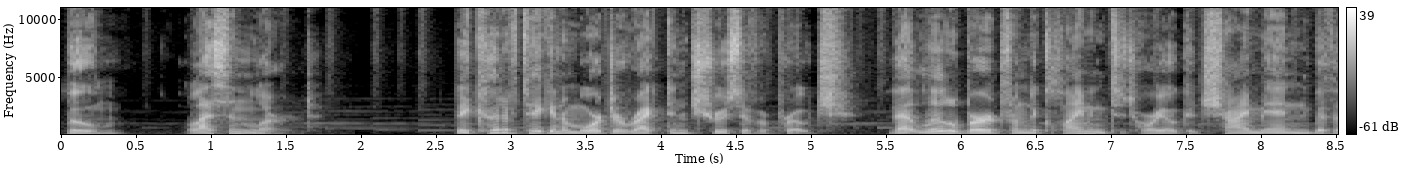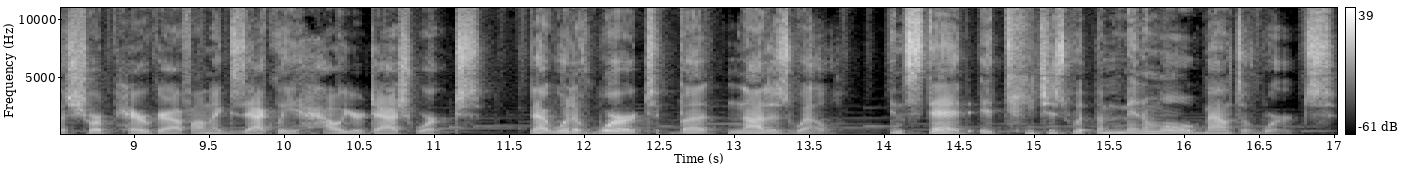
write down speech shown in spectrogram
Boom. Lesson learned. They could have taken a more direct, intrusive approach. That little bird from the climbing tutorial could chime in with a short paragraph on exactly how your dash works. That would have worked, but not as well. Instead, it teaches with the minimal amount of words,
